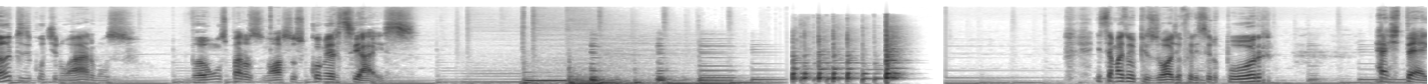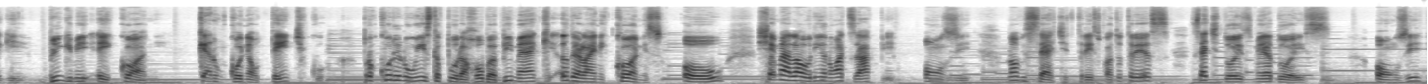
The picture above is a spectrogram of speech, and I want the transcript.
Antes de continuarmos, vamos para os nossos comerciais. Esse é mais um episódio oferecido por hashtag Bring Me a Cone. Quer um cone autêntico? Procure no Insta por arroba BMAC cones ou chame a Laurinha no WhatsApp 11 97 343 7262 11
